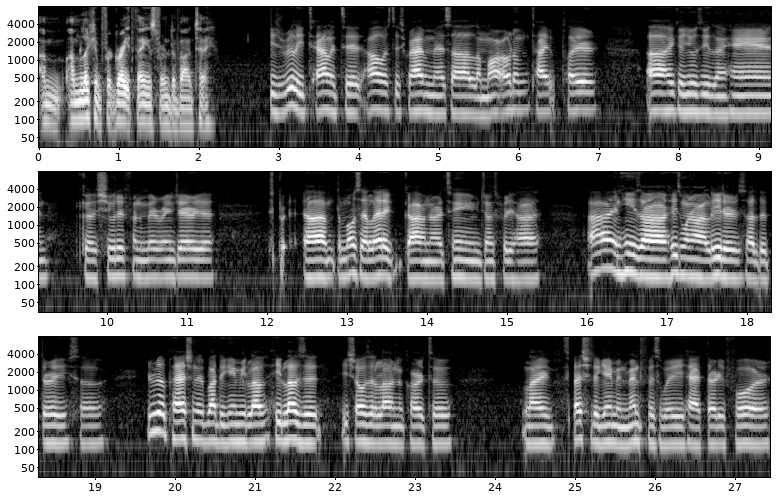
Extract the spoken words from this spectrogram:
I'm I'm looking for great things from Devonta. He's really talented. I always describe him as a Lamar Odom type player. Uh, he could use either hand, could shoot it from the mid-range area um, the most athletic guy on our team, jumps pretty high. Uh, and he's our he's one of our leaders out of the three. So he's real passionate about the game. He loves he loves it. He shows it a lot in the court too. Like especially the game in Memphis where he had 34.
